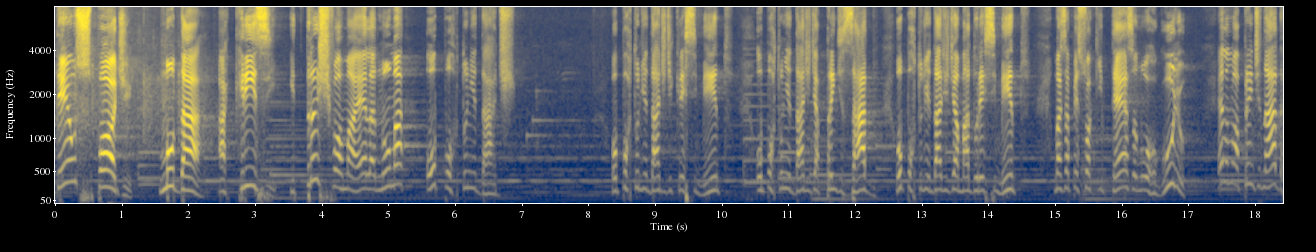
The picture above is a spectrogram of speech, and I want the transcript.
Deus pode mudar a crise e transformar ela numa oportunidade. Oportunidade de crescimento, oportunidade de aprendizado, oportunidade de amadurecimento. Mas a pessoa que tesa no orgulho, ela não aprende nada.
